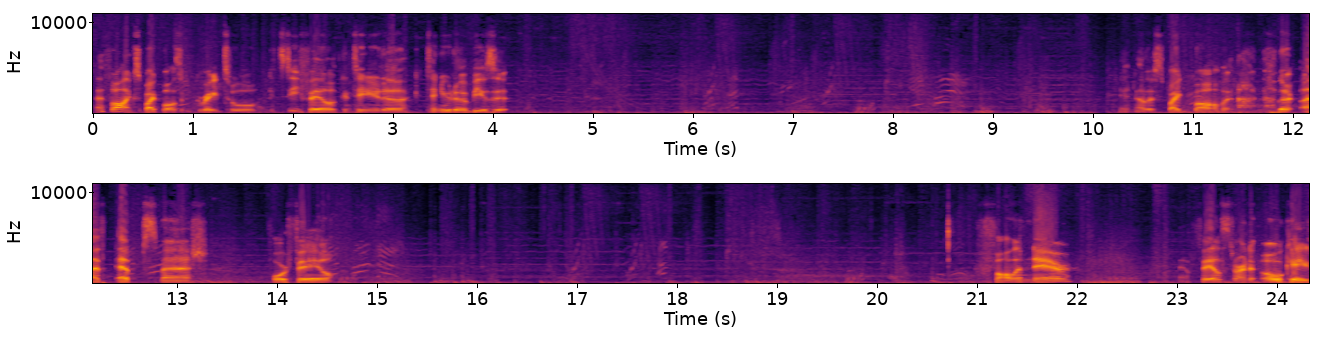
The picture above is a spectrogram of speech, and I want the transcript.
That falling spike ball is a great tool. You can see Fail continue to continue to abuse it. Another spike ball, but another F, F smash for Fail. Fallen Nair. Now fail starting to okay,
